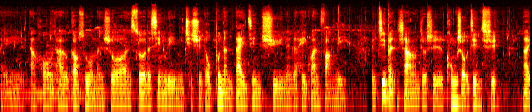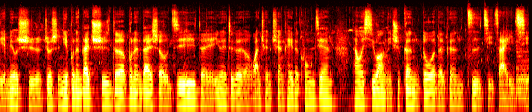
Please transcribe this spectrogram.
哎，然后他又告诉我们说，所有的行李你其实都不能带进去那个黑关房里，基本上就是空手进去，那也没有吃，就是你也不能带吃的，不能带手机，对，因为这个完全全黑的空间。他会希望你是更多的跟自己在一起。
